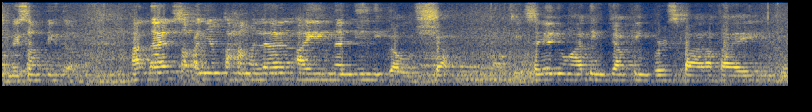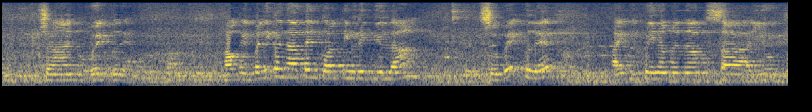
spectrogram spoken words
So may something doon. At dahil sa kanyang kahangalan ay naliligaw siya. Okay, so yun yung ating jumping verse para kay John Wycliffe. Okay, balikan natin, konting review lang. Si Wycliffe ay ipinanganak sa UK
